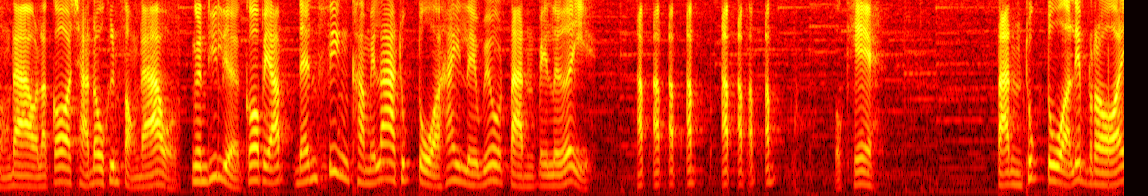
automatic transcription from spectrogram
2 ดาว แล้วก็ชาร์โดขึ้น 2 ดาว เงินที่เหลือก็ไปอัพแดนซิ่งคาเมล่าทุกตัวให้เลเวลตันไปเลย อัพอัพอัพอัพอัพอัพอัพโอเค ตันทุกตัวเรียบร้อย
